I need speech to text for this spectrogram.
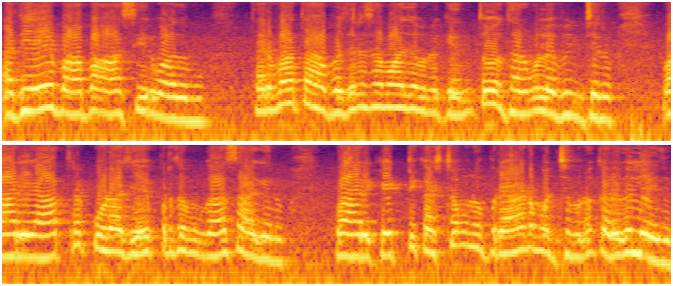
అదే బాబా ఆశీర్వాదము. తర్వాత ఆ భజన సమాజమునకు ఎంతో ధనము లభించెను. వారి యాత్ర కూడా జయప్రదముగా సాగెను. వారి కెట్టి కష్టమును ప్రయాణ మధ్యమున కలగలేదు.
